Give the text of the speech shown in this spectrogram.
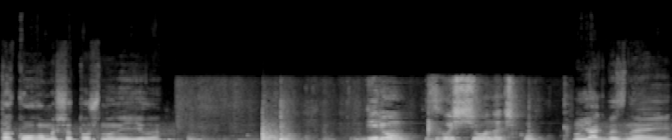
Такого ми ще точно не їли. Берем сгущеночку. Ну як без неї?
